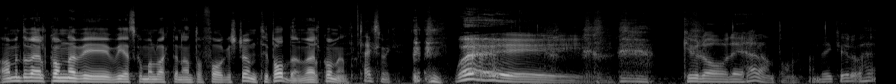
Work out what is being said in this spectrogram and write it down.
Ja men då välkomnar vi VSK-målvakten Anton Fagerström till podden. Välkommen! Tack så mycket! kul att ha dig här Anton. Ja, det är kul att vara här.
